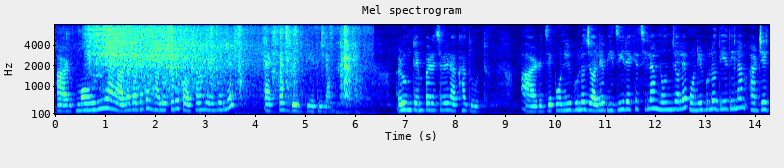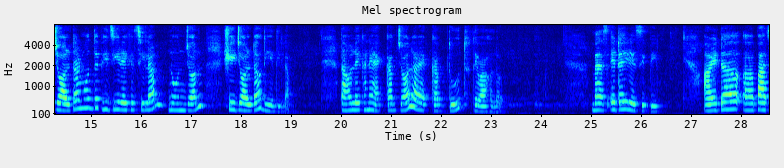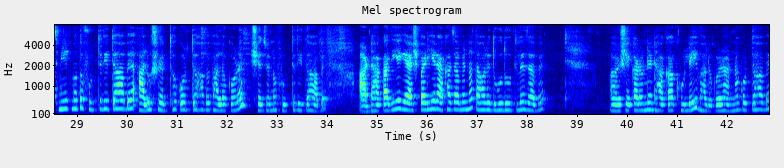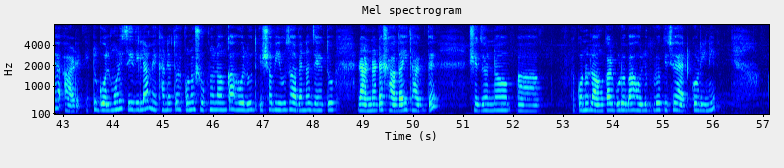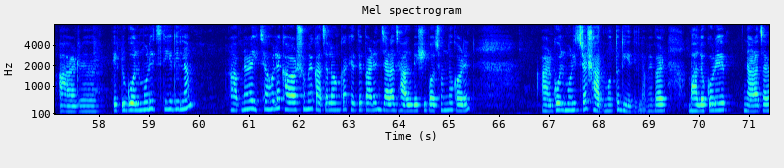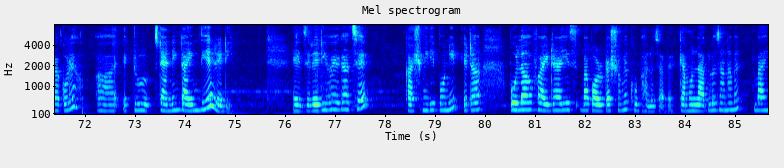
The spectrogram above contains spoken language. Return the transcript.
আর মৌরি আর আদা বাটাটা ভালো করে কষা হয়ে গেলে এক কাপ দুধ দিয়ে দিলাম। রুম টেম্পারেচারে রাখা দুধ। আর যে পনিরগুলো জলে ভিজিয়ে রেখেছিলাম নুন জলে, পনিরগুলো দিয়ে দিলাম। আর যে জলটার মধ্যে ভিজিয়ে রেখেছিলাম নুন জল, সেই জলটাও দিয়ে দিলাম। তাহলে এখানে এক কাপ জল আর এক কাপ দুধ দেওয়া হলো। ব্যাস, এটাই রেসিপি আর এটা পাঁচ মিনিট মতো ফুটতে দিতে হবে, আলু সেদ্ধ করতে হবে ভালো করে, সেজন্য ফুটতে দিতে হবে। আর ঢাকা দিয়ে গ্যাস বাড়িয়ে রাখা যাবে না, তাহলে দুধ উতলে যাবে। সে কারণে ঢাকা খুলেই ভালো করে রান্না করতে হবে। আর একটু গোলমরিচ দিয়ে দিলাম, এখানে তো কোনো শুকনো লঙ্কা, হলুদ এসব ইউজ হবে না, যেহেতু রান্নাটা সাদাই থাকবে। সেজন্য কোনো লঙ্কার গুঁড়ো বা হলুদ গুঁড়ো কিছু অ্যাড করিনি। আর একটু গোলমরিচ দিয়ে দিলাম। আপনারা ইচ্ছা হলে খাওয়ার সময় কাঁচা লঙ্কা খেতে পারেন, যারা ঝাল বেশি পছন্দ করেন। আর গোলমরিচটা স্বাদ মতো দিয়ে দিলাম। এবার ভালো করে নাড়াচাড়া করে একটু স্ট্যান্ডিং টাইম দিয়ে রেডি এই যে রেডি হয়ে গেছে কাশ্মীরি পনির। এটা পোলাও, ফ্রাইড রাইস বা পরোটার সঙ্গে খুব ভালো যাবে। কেমন লাগল জানাবেন? বাই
